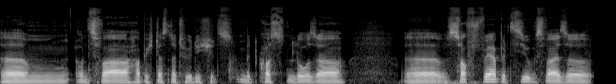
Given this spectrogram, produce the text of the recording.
Ähm, und zwar habe ich das natürlich jetzt mit kostenloser äh, Software, beziehungsweise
